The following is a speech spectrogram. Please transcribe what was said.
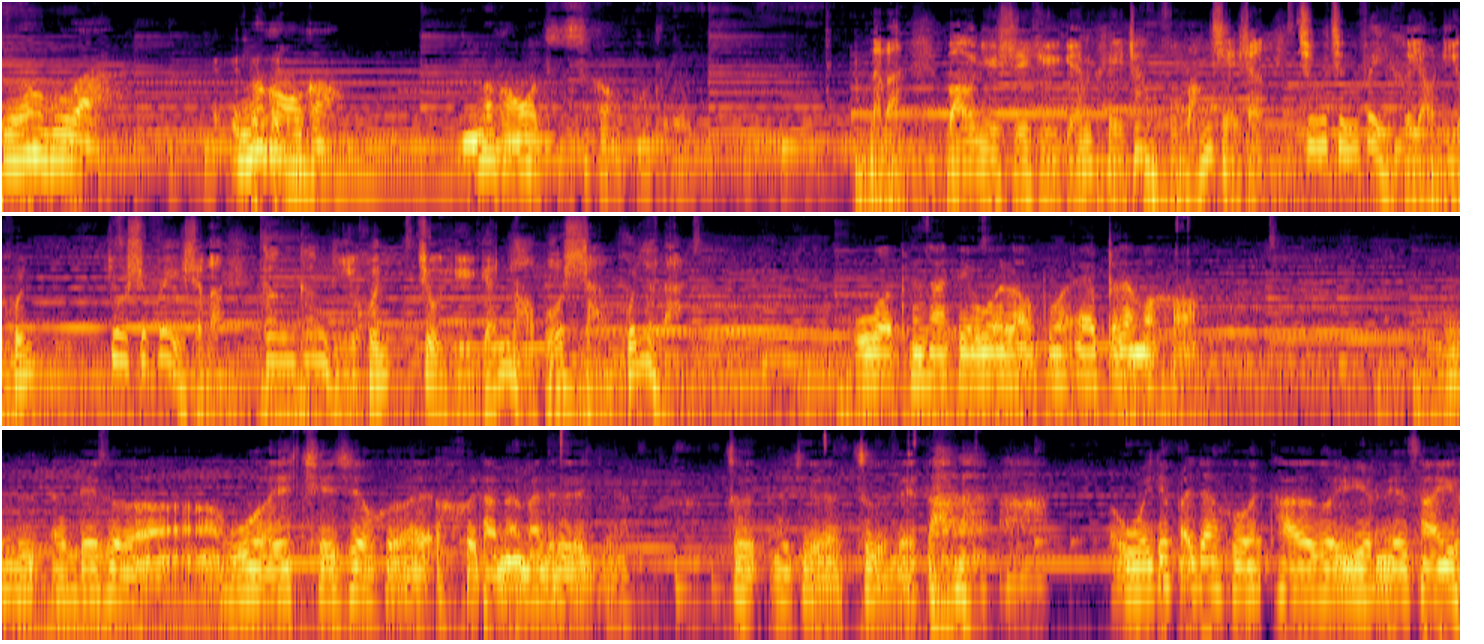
离婚过啊，你们跟我讲，你们跟我自己讲，我这个。那么，王女士与原配丈夫王先生究竟为何要离婚？又是为什么刚刚离婚就与袁老伯闪婚了呢？我平常对我老婆也不那么好。呃，那个我妻子和和他慢慢的走，这个走在大，我就发现和他和袁立昌有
